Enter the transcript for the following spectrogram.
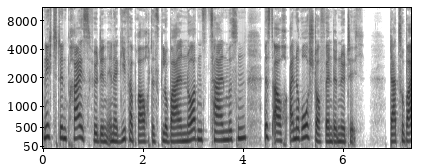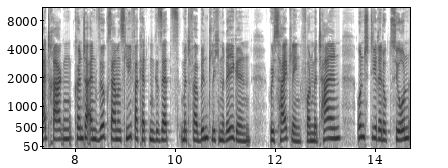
nicht den Preis für den Energieverbrauch des globalen Nordens zahlen müssen, ist auch eine Rohstoffwende nötig. Dazu beitragen könnte ein wirksames Lieferkettengesetz mit verbindlichen Regeln, Recycling von Metallen und die Reduktion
